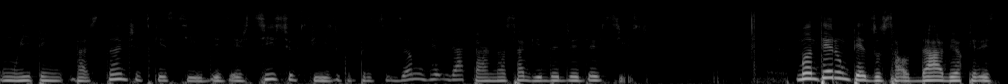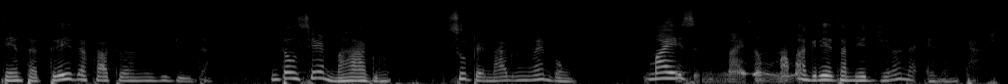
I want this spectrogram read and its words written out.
Um item bastante esquecido: exercício físico. Precisamos resgatar nossa vida de exercício. Manter um peso saudável acrescenta 3 a 4 anos de vida. Então, ser magro, super magro, não é bom. Mas, mas uma magreza mediana é vantagem.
